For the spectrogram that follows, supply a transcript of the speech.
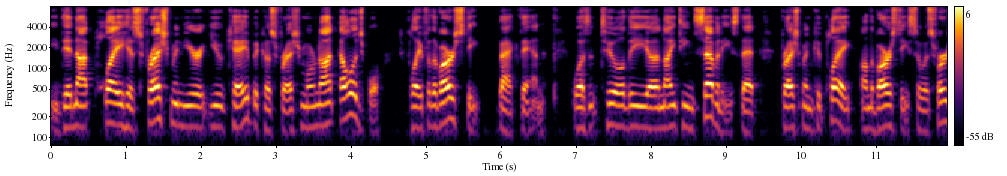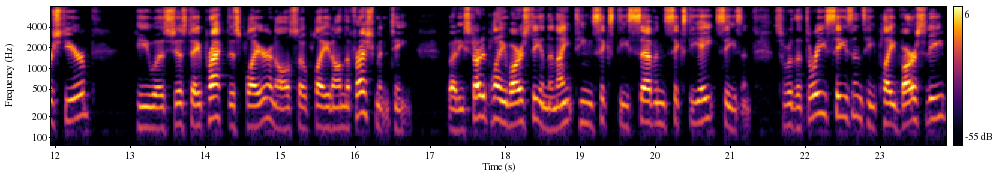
He did not play his freshman year at UK because freshmen were not eligible to play for the varsity back then. It wasn't until the uh, 1970s that freshmen could play on the varsity. So his first year, he was just a practice player and also played on the freshman team. But he started playing varsity in the 1967 68 season. So for the three seasons he played varsity,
